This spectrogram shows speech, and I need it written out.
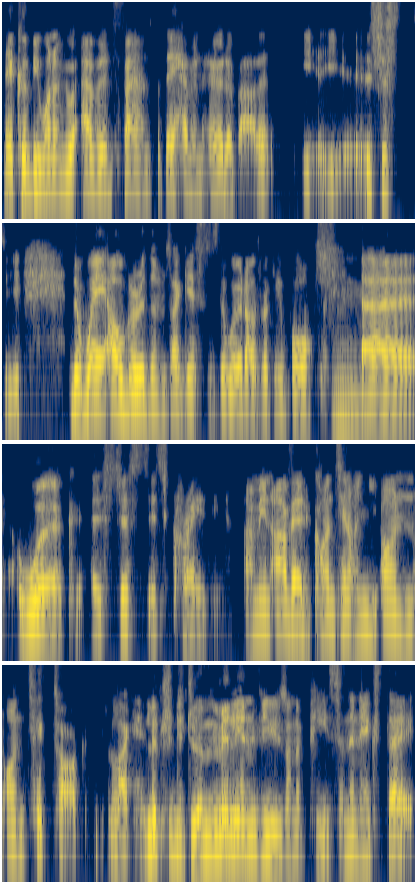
there could be one of your avid fans, but they haven't heard about it it's just the way algorithms, I guess is the word I was looking for, mm. uh, work. It's just, it's crazy. I mean, I've had content on, on, on TikTok, like literally do a million views on a piece. And the next day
